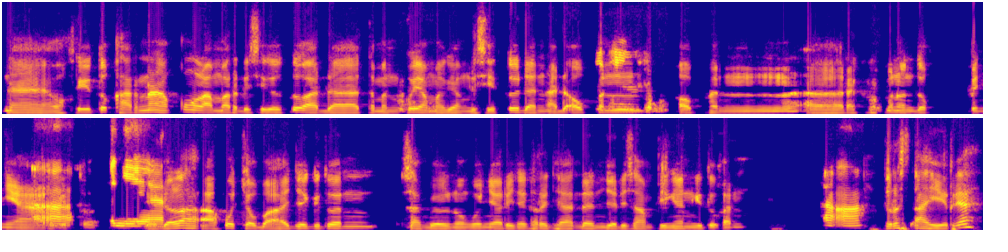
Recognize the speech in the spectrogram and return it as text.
Nah, waktu itu karena aku ngelamar di situ tuh ada temanku yang magang di situ dan ada open mm. open uh, rekrutmen untuk penyiar uh, gitu. Ya udahlah, aku coba aja gitu kan sambil nunggu nyarinya kerjaan dan jadi sampingan gitu kan. Uh -uh. Terus akhirnya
